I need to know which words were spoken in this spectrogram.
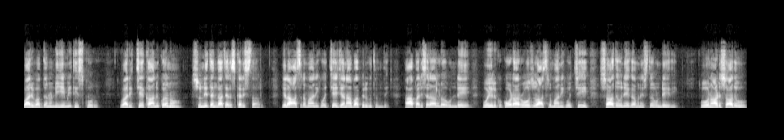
వారి వద్ద నుండి ఏమీ తీసుకోరు. వారిచ్చే కానుకలను సున్నితంగా తిరస్కరిస్తారు. ఇలా ఆశ్రమానికి వచ్చే జనాభా పెరుగుతుంది. ఆ పరిసరాల్లో ఉండే ఓ ఎలుక కూడా రోజు ఆశ్రమానికి వచ్చి సాధువునే గమనిస్తూ ఉండేది. ఓనాడు సాధువు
